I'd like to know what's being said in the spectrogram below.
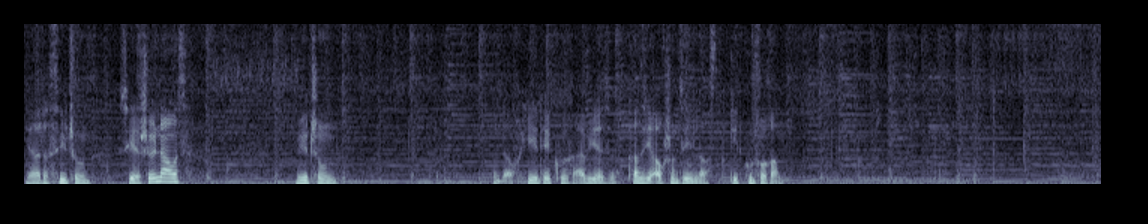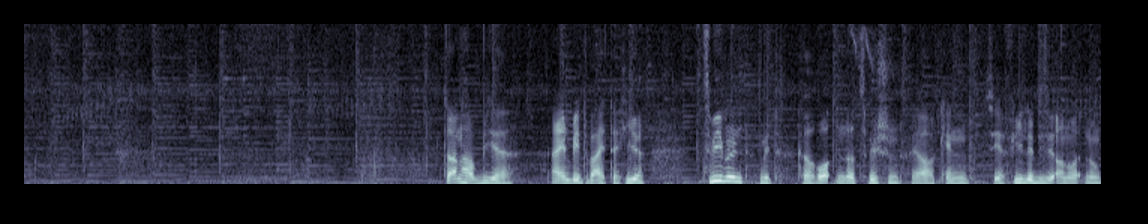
Ja, das sieht schon sehr schön aus. Wird schon. Und auch hier der Kohlrabi, also kann sich auch schon sehen lassen. Geht gut voran. Dann haben wir ein Beet weiter hier Zwiebeln mit Karotten dazwischen. Ja, kennen sehr viele diese Anordnung.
